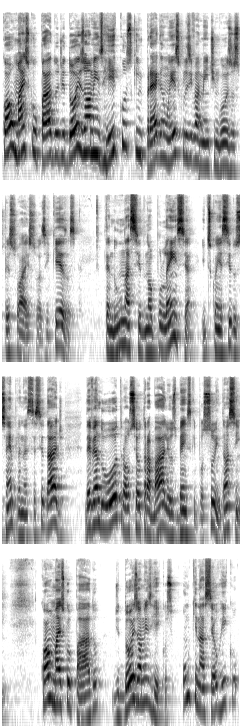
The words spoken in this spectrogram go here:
Qual o mais culpado de dois homens ricos que empregam exclusivamente em gozos pessoais suas riquezas, tendo um nascido na opulência e desconhecido sempre a necessidade, devendo o outro ao seu trabalho e os bens que possui? Então, assim, qual o mais culpado de dois homens ricos? Um que nasceu rico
